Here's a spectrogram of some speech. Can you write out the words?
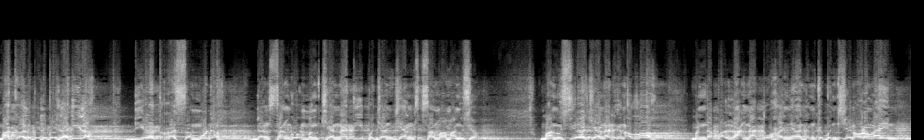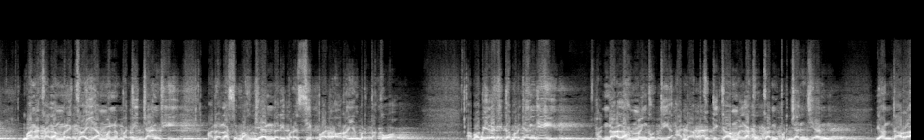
maka lebih-lebih lagi lah dia terasa mudah dan sanggup mengkhianati perjanjian sesama manusia. Manusia khianat dengan Allah mendapat laknat Tuhannya dan kebencian orang lain manakala mereka yang menepati janji adalah sebahagian daripada sifat orang yang bertakwa. Apabila kita berjanji, hendaklah mengikuti adab ketika melakukan perjanjian. Di antara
